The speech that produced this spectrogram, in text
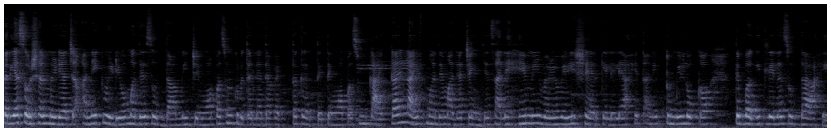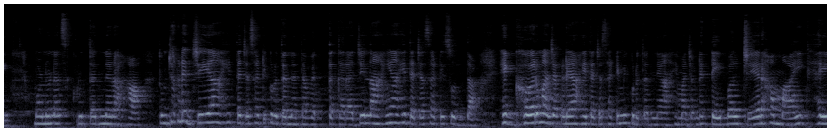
तर या सोशल मीडियाच्या अनेक व्हिडिओमध्ये सुद्धा मी जेव्हापासून कृतज्ञता व्यक्त करते तेव्हापासून काय काय लाईफमध्ये माझ्या चेंजेस आले हे मी वेळोवेळी शेअर केलेले आहेत आणि तुम्ही लोक ते बघितलेलं सुद्धा आहे. म्हणूनच कृतज्ञ राहा. तुमच्याकडे जे आहे त्याच्यासाठी कृतज्ञता व्यक्त करा. जे नाही आहे त्याच्यासाठी सुद्धा. हे घर माझ्याकडे आहे त्याच्यासाठी मी कृतज्ञ आहे. माझ्याकडे टेबल चेअर हा माईक हे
